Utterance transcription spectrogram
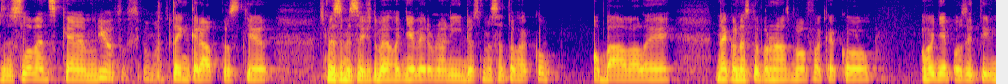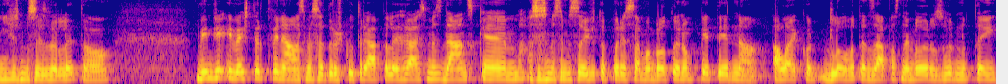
se Slovenskem. Jo, to si pamatuju. Tenkrát prostě jsme si mysleli, že to bude hodně vyrovnaný, dost jsme se toho jako obávali. Nakonec to pro nás bylo fakt jako hodně pozitivní, že jsme si zvedli to. Vím, že i ve čtvrtfinále jsme se trošku trápili, hráli jsme s Dánskem, asi jsme si mysleli, že to půjde samo, bylo to jenom 5-1, ale jako dlouho ten zápas nebyl rozhodnutý,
